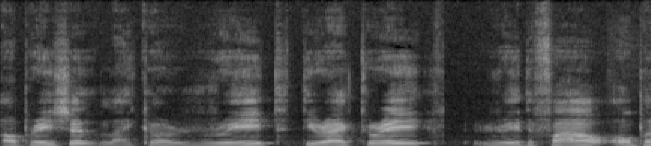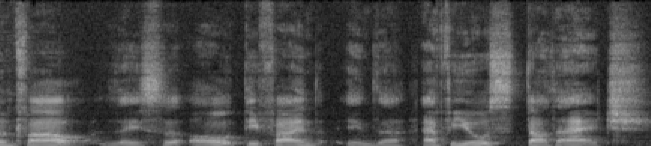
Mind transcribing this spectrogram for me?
operation like read directory, read file, open file. This is all defined in the fuse.h.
